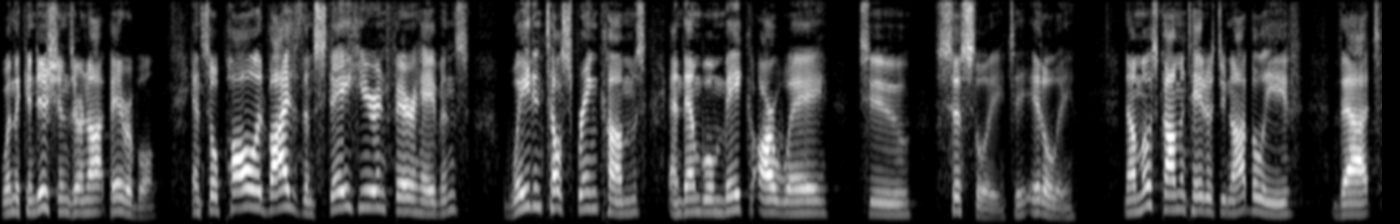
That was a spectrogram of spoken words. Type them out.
when the conditions are not favorable. And so, Paul advises them stay here in Fair Havens, wait until spring comes, and then we'll make our way to Sicily, to Italy. Now, most commentators do not believe that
